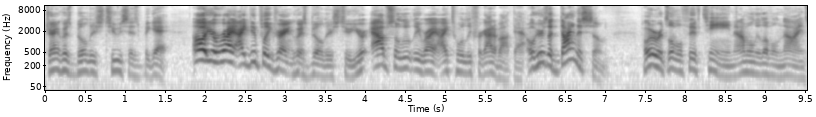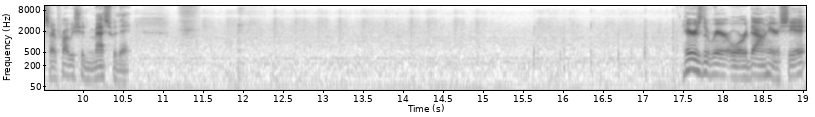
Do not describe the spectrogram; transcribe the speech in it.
Dragon Quest Builders 2 says Baguette. Oh, you're right. I did play Dragon Quest Builders 2. You're absolutely right. I totally forgot about that. Oh, here's a Dinosaur. However, it's level 15, and I'm only level 9, so I probably shouldn't mess with it. Here's the rare ore down here. See it?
